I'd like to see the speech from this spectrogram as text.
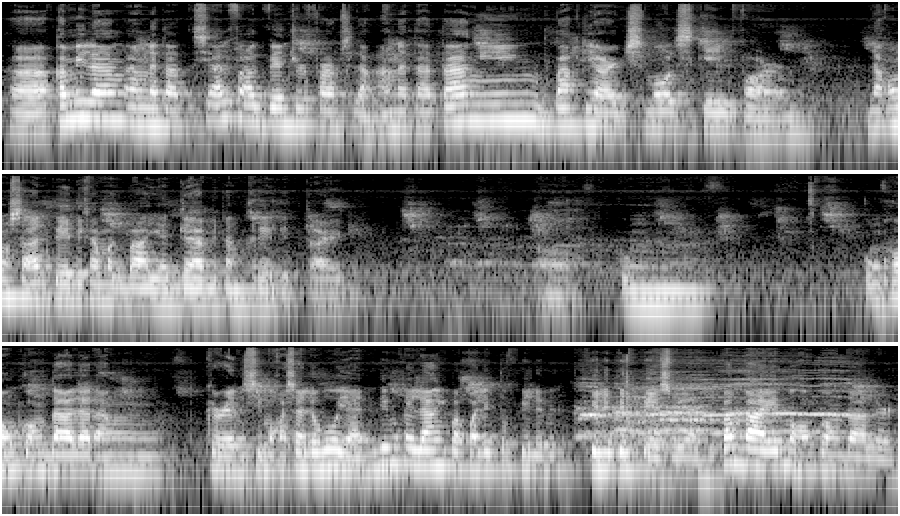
Ah, kami lang ang natat si Alpha Adventure Farms lang ang natatanging backyard small scale farm na kung saan pwede ka magbayad gamit ang credit card. Oh, kung kung Hong Kong dollar ang currency mo kasalukuyan, hindi mo kailangan ipapalit to Philippine peso yan. Ipambayad mo Hong Kong dollar.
